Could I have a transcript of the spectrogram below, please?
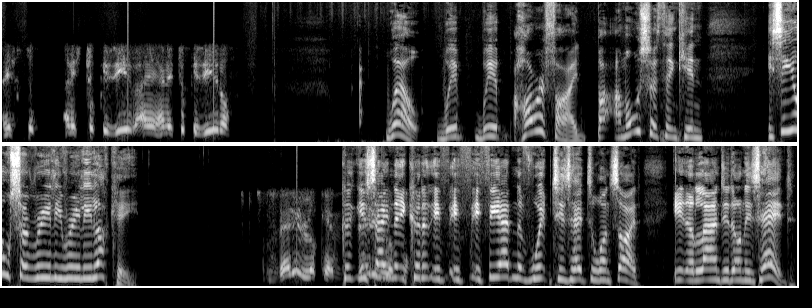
and it took, and it took his ear, and it took his ear off. Well, we're we're horrified, but I'm also thinking, is he also really really lucky? Very lucky. 'Cause very you're saying that he lucky. could have, if, if if he hadn't have whipped his head to one side, it'd have landed on his head,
